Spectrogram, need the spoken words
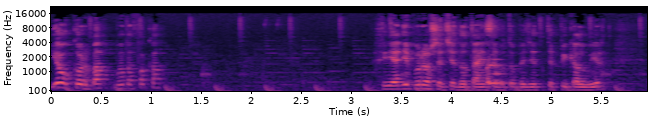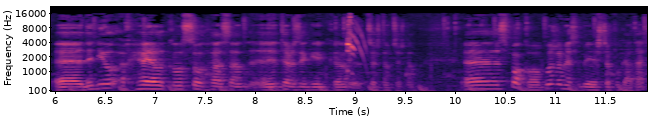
Yo, Korba, motherfucker. Ja nie proszę cię do tańca, bo to będzie typical weird. E, the new Hale console has an interesting Coś tam, coś tam. E, spoko, możemy sobie jeszcze pogadać.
